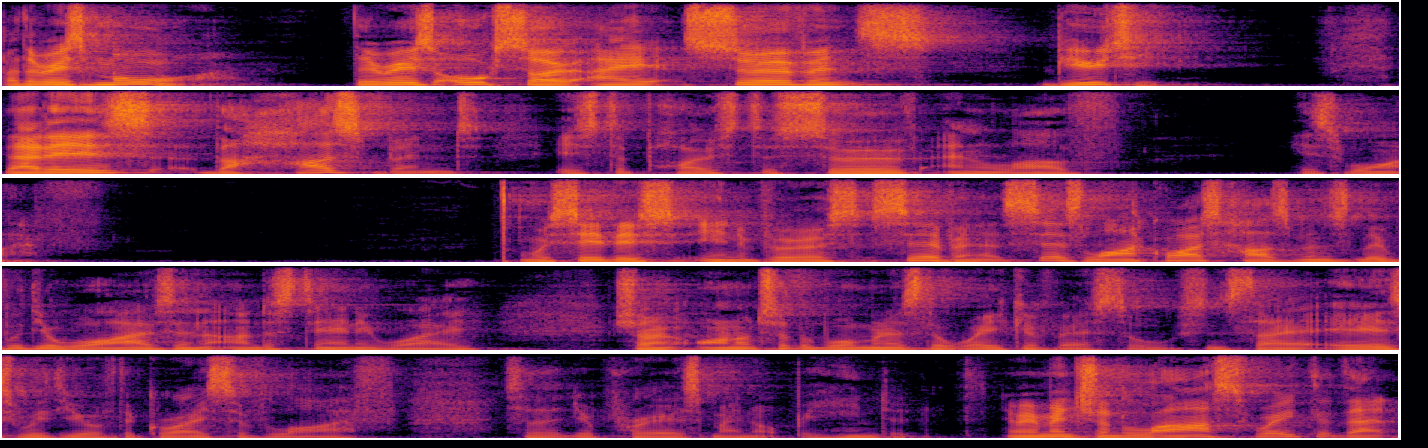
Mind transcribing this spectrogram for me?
But there is more. There is also a servant's beauty. That is, the husband is supposed to serve and love his wife. We see this in verse 7. It says, Likewise, husbands, live with your wives in an understanding way, showing honour to the woman as the weaker vessel, since they are heirs with you of the grace of life, so that your prayers may not be hindered. Now, we mentioned last week that that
